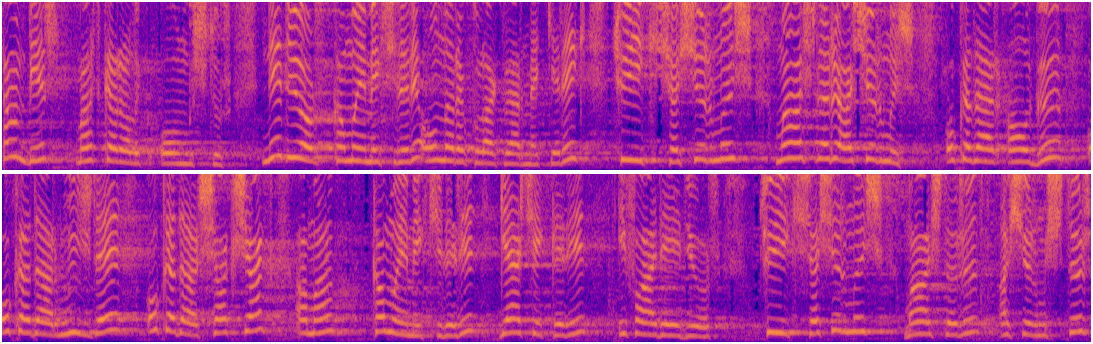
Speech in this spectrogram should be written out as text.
tam bir maskaralık olmuştur. Ne diyor kamu emekçileri? Onlara kulak vermek gerek. TÜİK şaşırmış, maaşları aşırmış. O kadar algı, o kadar müjde, o kadar şakşak ama kamu emekçileri gerçekleri ifade ediyor. TÜİK şaşırmış, maaşları aşırmıştır.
